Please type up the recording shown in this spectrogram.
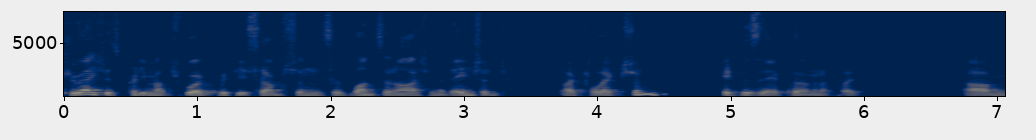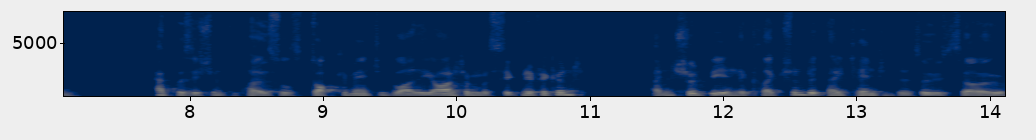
curators pretty much worked with the assumptions that once an item had entered a collection, it was there permanently. Um, acquisition proposals documented why the item was significant and should be in the collection, but they tended to do so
